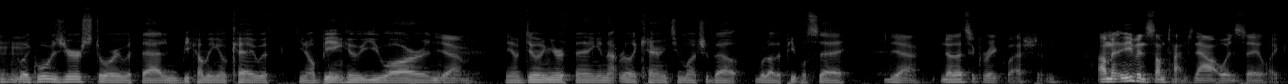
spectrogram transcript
Mhm. like? What was your story with that and becoming okay with you know being who you are and Yeah. you know doing your thing and not really caring too much about what other people say? Yeah, no, that's a great question. Um, and even sometimes now, I would say like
